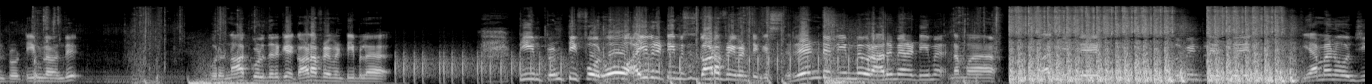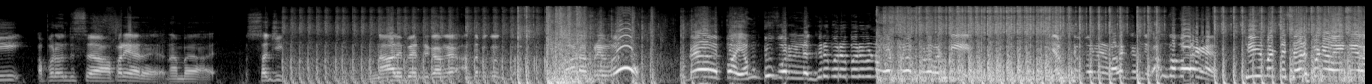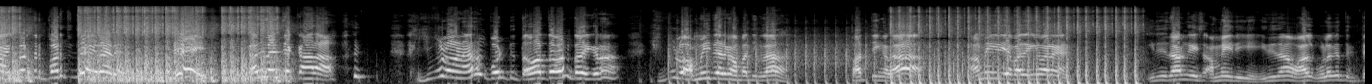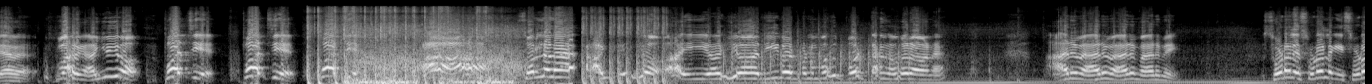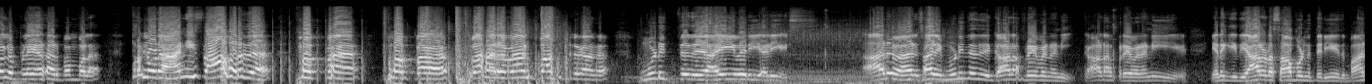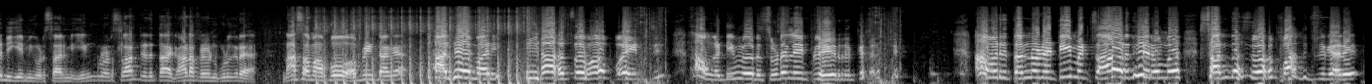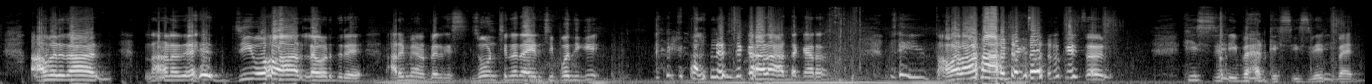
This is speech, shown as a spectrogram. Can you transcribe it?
And bro டீமில் வந்து ஒரு நாக் இருக்கு காட் ஆஃப் ரெவன் டீமில் team twenty four oh ivory team is god of raven team ரெண்டு டீமுமே ஒரு அருமையான டீம் நம்ம ரஞ்சித் சுபின் பிளேஸ் எமனோஜி அப்புறம் வந்து அப்புறம் யார்? நம்ம சஜித். நாலு பேர் இருக்காங்க. அந்த பக்கம் காட் ஆஃப் ரெவன் ஓ அப்பா எம் டூ ஃபோர் இல்லை. கிரு கிரு ஓட்டுறா bro வண்டி. எம் டூ ஃபோர் வழக்கு அங்கே பாருங்க. டீம் மட்டும் செருப்படி வாங்கி அங்க ஒருத்தர் படுத்துட்டே இவ்வளோ நேரம் போட்டு தவ தவன்னு துவைக்கிறான். இவ்வளோ அமைதியாக இருக்கான் பார்த்தீங்களா பார்த்தீங்களா அமைதியை பார்த்தீங்க பாருங்க. இதுதான் அமைதி. இதுதான் வாழ் உலகத்துக்கு தேவை. பாருங்க ஐயோ போச்சு போச்சு போச்சு. ஆ, ஆ, சொல்லல. ஐயோ ஐயோ ஐயோ ரீலோட் பண்ணும்போது போட்டாங்க ஒரு அவனை. அருமை அருமை அருமை அருமை. சுடலை சுடலை சுடலை பிளேயரா இருப்பான் போல. தன்னோட அணி சாவறத. பப்பேன் பாரவன் பார்த்துட்டு இருக்காங்க. முடித்தது ஐவரி அணி. ஆறு சாரி முடிந்தது காட் ஆஃப் ரேவன் அணி. காட் ஆஃப் ரேவன் அணி. எனக்கு இது யாரோட சாப்பாடுன்னு தெரியும்? இது பார்பி கேமிங்கோட சார்மி எங்களோட ஸ்லாட் எடுத்தா காட் ஆஃப் ரேவன் கொடுக்குற. நாசமா போ அப்படின்ட்டாங்க. அதே மாதிரி நாசமா போயிடுச்சு. அவங்க டீம்ல ஒரு சுடலை பிளேயர் இருக்காரு. அவர் தன்னோட டீம்மேட் சாவறதே ரொம்ப சந்தோஷமா பார்த்துட்டு இருக்காரு. அவருதான் நானது ஜிஓஆர்ல ஒருத்தர். அருமையான பிளேயர் ஜோன் சின்னதாயிருச்சு இப்போதைக்கு. கல்லெஞ்சுக்கார ஆட்டக்காரர் தவறான ஆட்டக்காரர் guys our his very bad guys is very bad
